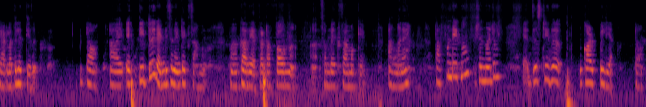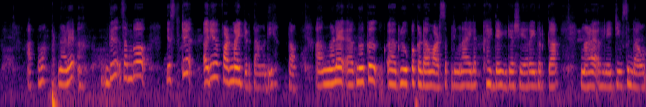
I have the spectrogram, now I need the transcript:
കേരളത്തിലെത്തിയത്. കേട്ടോ എത്തിയിട്ട് രണ്ട് ദിവസം കഴിഞ്ഞിട്ട് എക്സാം അപ്പോൾ നമുക്കറിയാം എത്ര ടഫാവുന്ന സംഭവം എക്സാമൊക്കെ അങ്ങനെ ടഫ് ഉണ്ടായിരുന്നു. പക്ഷെ എന്നാലും അഡ്ജസ്റ്റ് ചെയ്ത് കുഴപ്പമില്ല. കേട്ടോ അപ്പോൾ നിങ്ങൾ ഇത് സംഭവം ജസ്റ്റ് ഒരു ഫണ്ണായിട്ട് എടുത്താൽ മതി കേട്ടോ നിങ്ങൾ നിങ്ങൾക്ക് ഗ്രൂപ്പൊക്കെ ഉണ്ടാവും. വാട്സപ്പിൽ നിങ്ങൾ അതിലൊക്കെ അതിന്റെ വീഡിയോ ഷെയർ ചെയ്ത് കൊടുക്കുക നിങ്ങളെ റിലേറ്റീവ്സ് ഉണ്ടാവും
